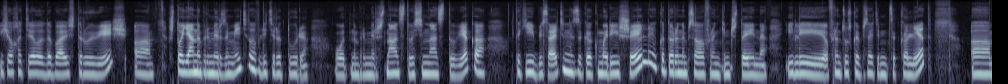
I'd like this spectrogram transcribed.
еще хотела добавить вторую вещь, а, что я, например, заметила в литературе, вот, например, 16-17 века, такие писательницы, как Мари Шелли, которая написала Франкенштейна, или французская писательница Калет, а,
